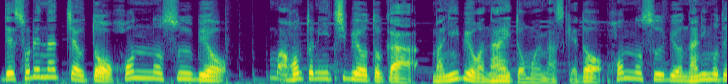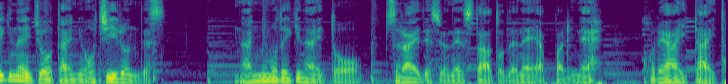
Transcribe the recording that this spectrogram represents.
で、それになっちゃうと、ほんの数秒、まあ本当に1秒とか、まあ2秒はないと思いますけど、ほんの数秒何もできない状態に陥るんです。何にもできないと辛いですよね、スタートでね、やっぱりね。これは痛いと。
